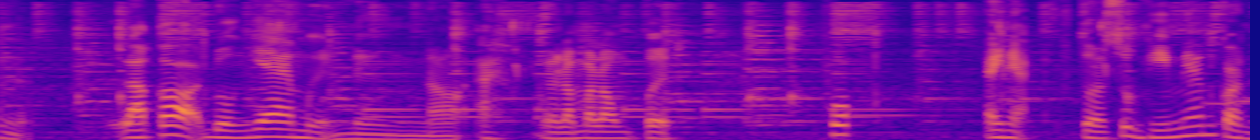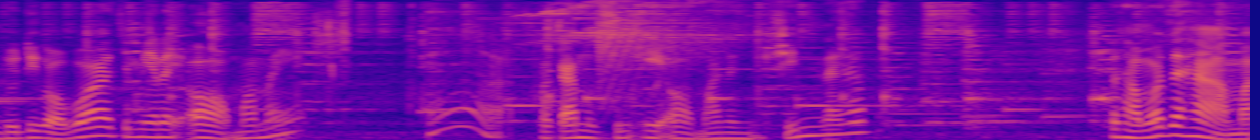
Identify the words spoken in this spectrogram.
8,000 แล้วก็ดวงแย่หมื่นหนึ่งเนาะอะเดี๋ยวเรามาลองเปิดพวกไอเนี่ยตัวสุ่มพรีเมียมก่อนดูดีกว่าว่าจะมีอะไรออกมาไหมอ่าประกันหมึกชิ้น A ออกมาหนึ่งชิ้นนะครับแต่ถามว่าจะหาไหม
